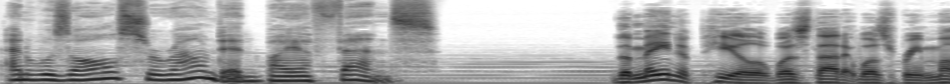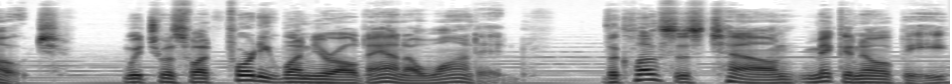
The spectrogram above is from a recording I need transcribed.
and was all surrounded by a fence. The main appeal was that it was remote, which was what 41 year old Anna wanted. The closest town, Micanopy,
